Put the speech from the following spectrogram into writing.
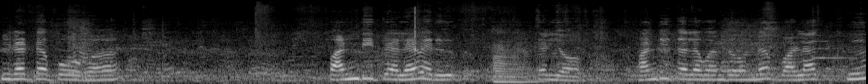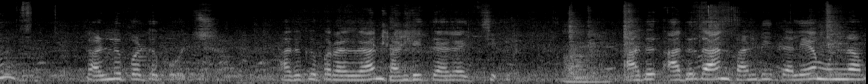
பிரட்ட போக பண்டி தலை வருது. தெரியும். பண்டித்தலை வந்தோடனே வழக்கு தள்ளுப்பட்டு போச்சு. அதுக்கு பிறகுதான் பண்டித்தலைச்சு அது அதுதான் பண்டித்தலையே முன்னம்.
